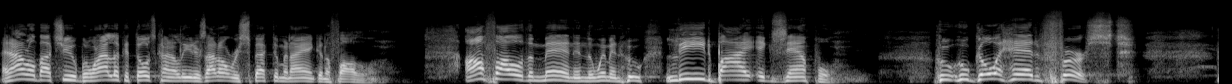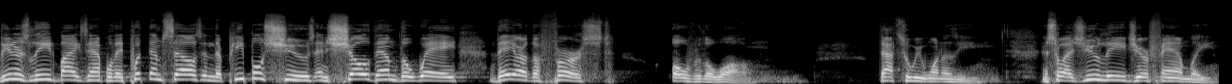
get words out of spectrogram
And I don't know about you, but when I look at those kind of leaders, I don't respect them and I ain't going to follow them. I'll follow the men and the women who lead by example, who, who go ahead first. Leaders lead by example. They put themselves in their people's shoes and show them the way. They are the first over the wall. That's who we want to lead. And so as you lead your family,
